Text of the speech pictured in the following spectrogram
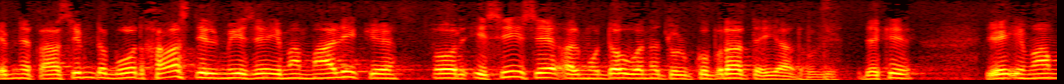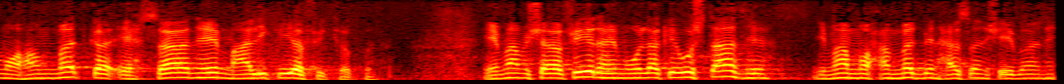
ابن قاسم تو بہت خاص تلمیز ہے، امام مالک کے، اور اسی سے المدونت القبرہ تیار ہوگی۔ دیکھیے، یہ امام محمد کا احسان ہے مالکیہ فکر پر۔ امام شافی رحم اللہ کے استاد ہے امام محمد بن حسن شیبانی،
